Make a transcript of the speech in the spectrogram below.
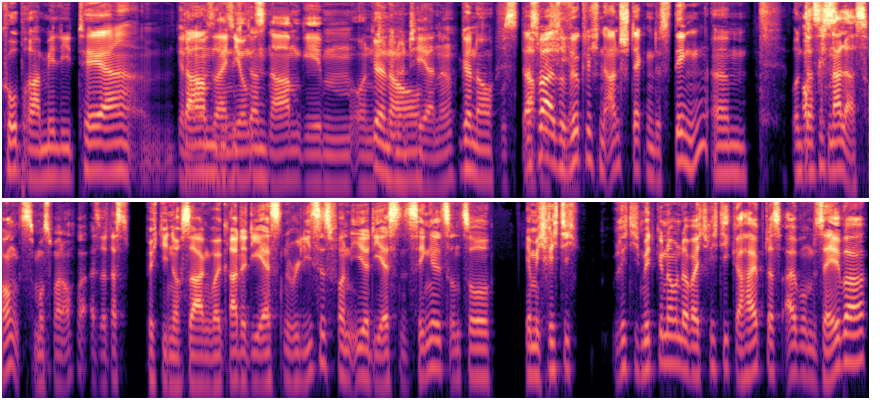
Cobra Militär, ähm, Genau, Damen, seinen Jungs dann, Namen geben und Genau. hin und her, ne? Genau. Das darf war also fehlen. wirklich ein ansteckendes Ding. Ähm, und auch das ist Knaller-Songs, muss man auch mal, also das möchte ich noch sagen, weil gerade die ersten Releases von ihr, die ersten Singles und so, die haben mich richtig, richtig mitgenommen, da war ich richtig gehypt. Das Album selber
